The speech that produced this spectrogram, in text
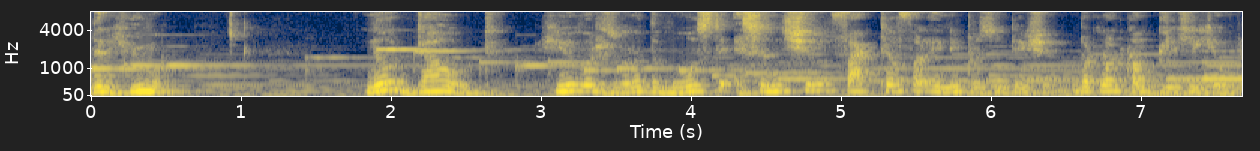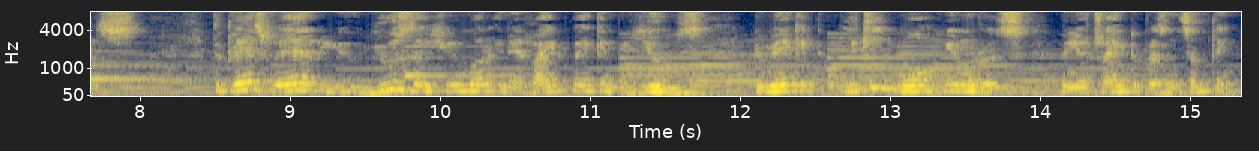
Then humor. No doubt, humor is one of the most essential factor for any presentation, but not completely humorous. The place where you use the humor in a right way can be used to make it a little more humorous when you're trying to present something.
